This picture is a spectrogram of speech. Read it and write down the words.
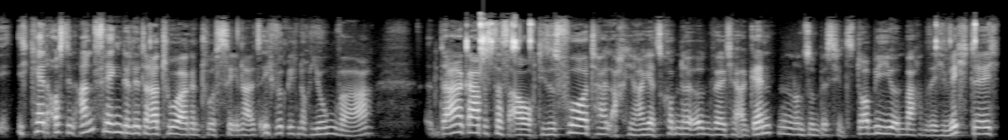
ich- ich kenne aus den Anfängen der Literaturagenturszene, als ich wirklich noch jung war, da gab es das auch, dieses Vorurteil, ach ja, jetzt kommen da irgendwelche Agenten und so ein bisschen Snobby und machen sich wichtig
